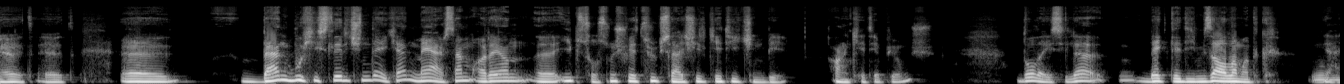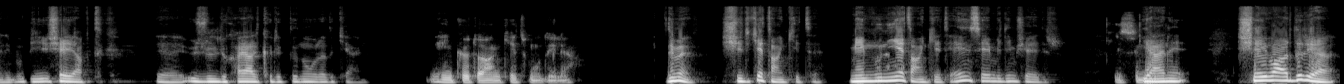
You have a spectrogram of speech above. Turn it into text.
Evet, evet. Ee, ben bu hisler içindeyken meğersem arayan e, Ipsos'muş ve Türksel şirketi için bir anket yapıyormuş. Dolayısıyla beklediğimizi alamadık. Hmm. Yani bu bir şey yaptık. Ee, üzüldük, hayal kırıklığına uğradık yani. En kötü anket modeli. Değil mi? Şirket anketi. Memnuniyet anketi. En sevmediğim şeydir. Kesinlikle. Yani şey vardır ya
